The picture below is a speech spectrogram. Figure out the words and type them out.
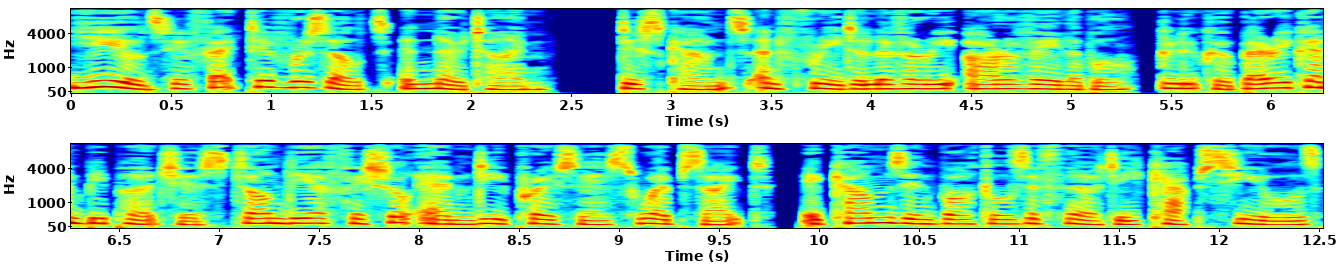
yields effective results in no time. Discounts and free delivery are available. Glucoberry can be purchased on the official MD Process website. It comes in bottles of 30 capsules,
